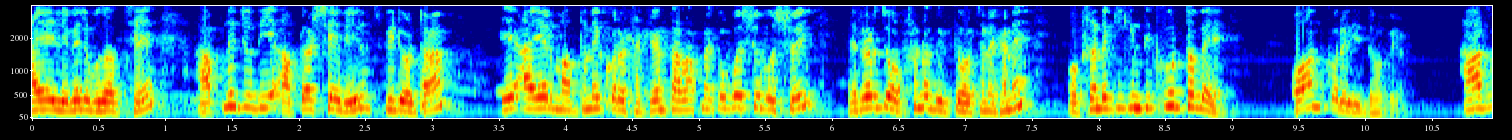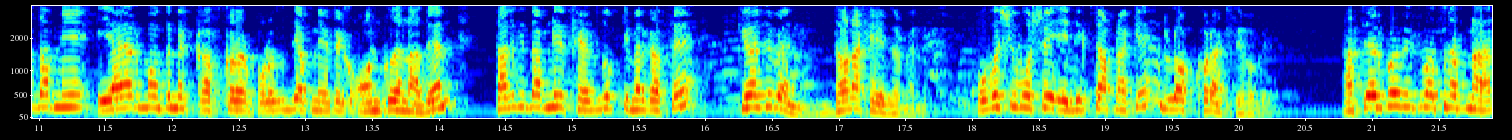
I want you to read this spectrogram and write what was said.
আই আই লেভেল বোঝাচ্ছে, আপনি যদি আপনার সেই রিলস ভিডিওটা এআই এর মাধ্যমে করে থাকেন, তাহলে আপনাকে অবশ্যই অবশ্যই এটার যে অপশনটা দেখতে পাচ্ছেন এখানে অপশনটা কি কিন্তু করতে হবে? অন করে দিতে হবে। আর যদি আপনি এআই এর মাধ্যমে কাজ করার পরে যদি আপনি এটাকে অন করে না দেন, তাহলে কিন্তু আপনি ফেসবুক টিমের কাছে কী হয়ে যাবেন? ধরা খেয়ে যাবেন। অবশ্যই অবশ্যই এই দিকটা আপনাকে লক্ষ্য রাখতে হবে। আচ্ছা এরপর দেখতে পাচ্ছেন আপনার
